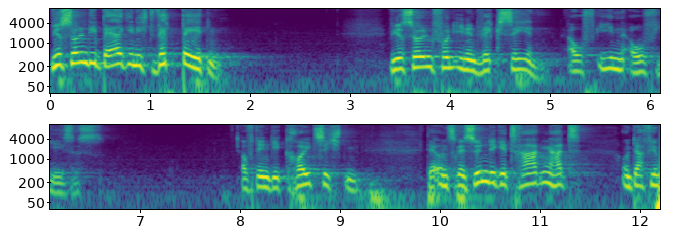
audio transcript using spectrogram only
Wir sollen die Berge nicht wegbeten. Wir sollen von ihnen wegsehen, auf ihn, auf Jesus. Auf den Gekreuzigten, der unsere Sünde getragen hat und dafür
